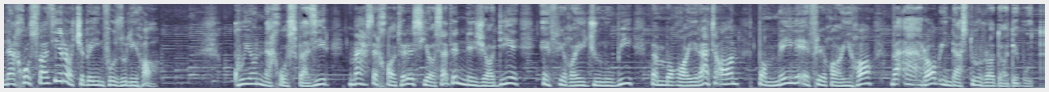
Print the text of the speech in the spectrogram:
نخست وزیر را چه به این فضولی ها گویا نخست وزیر محض خاطر سیاست نژادی افریقای جنوبی و مقایرت آن با میل افریقایی ها و اعراب این دستور را داده بود.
